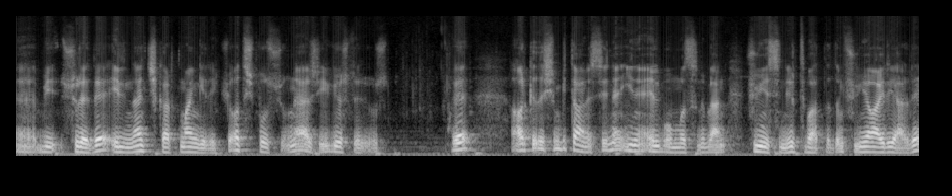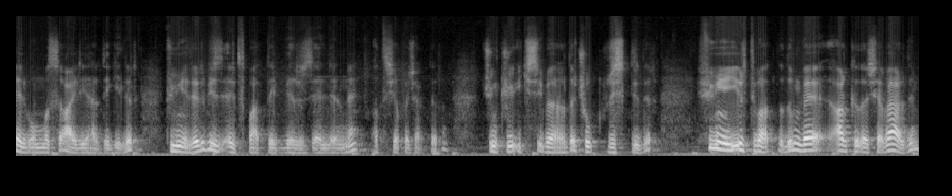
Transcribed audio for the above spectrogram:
e, bir sürede elinden çıkartman gerekiyor. Atış pozisyonunu her şeyi gösteriyoruz. Ve arkadaşım bir tanesine yine el bombasını ben fünyesini irtibatladım. Fünye ayrı yerde, el bombası ayrı yerde gelir. Fünyeleri biz irtibatlayıp veririz ellerine atış yapacakların. Çünkü ikisi bir arada çok risklidir. Fünyeyi irtibatladım ve arkadaşa verdim.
